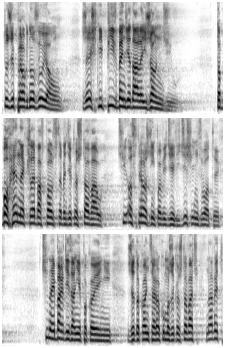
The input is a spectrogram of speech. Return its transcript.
którzy prognozują, że jeśli PiS będzie dalej rządził, to bochenek chleba w Polsce będzie kosztował, ci ostrożni powiedzieli, 10 zł. Ci najbardziej zaniepokojeni, że do końca roku może kosztować nawet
